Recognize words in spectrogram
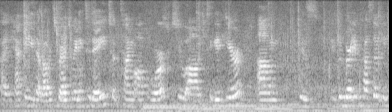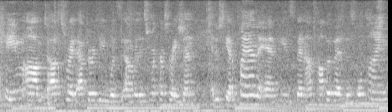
I'm happy that Robert's graduating today. He took time off work to um, to get here. Um, his, been very impressive. He came um, to us right after he was um, released from incarceration, and just he had a plan, and he's been on top of it this whole time,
